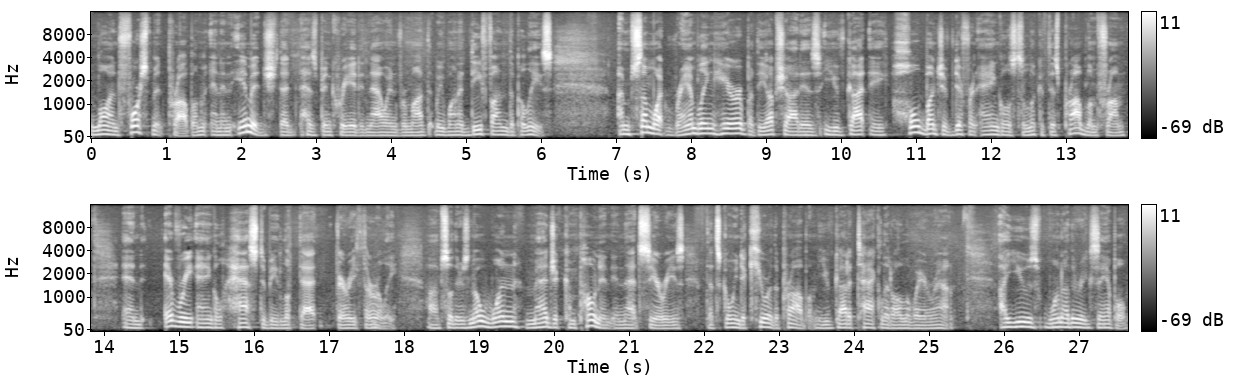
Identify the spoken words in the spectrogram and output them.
law enforcement problem and an image that has been created now in Vermont that we want to defund the police. I'm somewhat rambling here, but the upshot is you've got a whole bunch of different angles to look at this problem from, and every angle has to be looked at very thoroughly. Uh, so there's no one magic component in that series that's going to cure the problem. You've got to tackle it all the way around. I use one other example.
